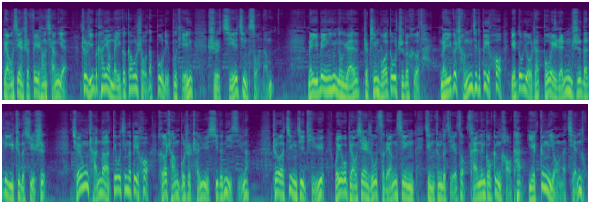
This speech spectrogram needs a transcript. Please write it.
表现是非常抢眼。这离不开呀每一个高手的步履不停，是竭尽所能。每一位运动员这拼搏都值得喝彩，每一个成绩的背后也都有着不为人知的励志的叙事。全红婵的丢金的背后，何尝不是陈芋汐的逆袭呢？这竞技体育唯有表现如此良性竞争的节奏，才能够更好看，也更有呢前途。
